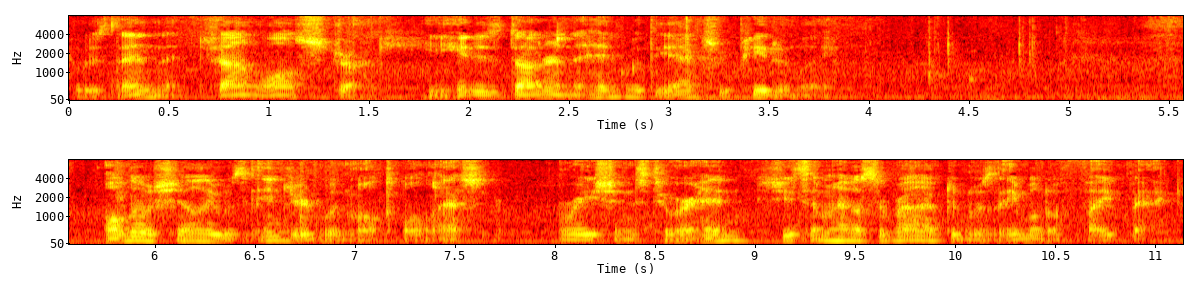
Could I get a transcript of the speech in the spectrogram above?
It was then that John Walsh struck. He hit his daughter in the head with the axe repeatedly. Although Shelley was injured with multiple lacerations to her head, she somehow survived and was able to fight back.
